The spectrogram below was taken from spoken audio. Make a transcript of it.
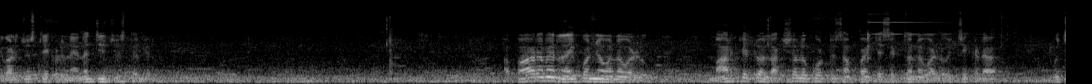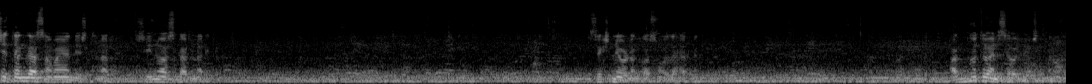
ఇవాళ చూస్తే ఇక్కడ ఉన్న ఎనర్జీ చూస్తే మీరు. అపారమైన నైపుణ్యం ఉన్నవాళ్ళు మార్కెట్లో లక్షల కోట్లు సంపాదించే శక్తి ఉన్న వాళ్ళు వచ్చి ఇక్కడ ఉచితంగా సమయాన్ని ఇస్తున్నారు. శ్రీనివాస్ గారు ఉన్నారు ఇక్కడ. శిక్షణ ఇవ్వడం కోసం ఉదాహరణ అద్భుతమైన సేవ చేస్తున్నారు.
